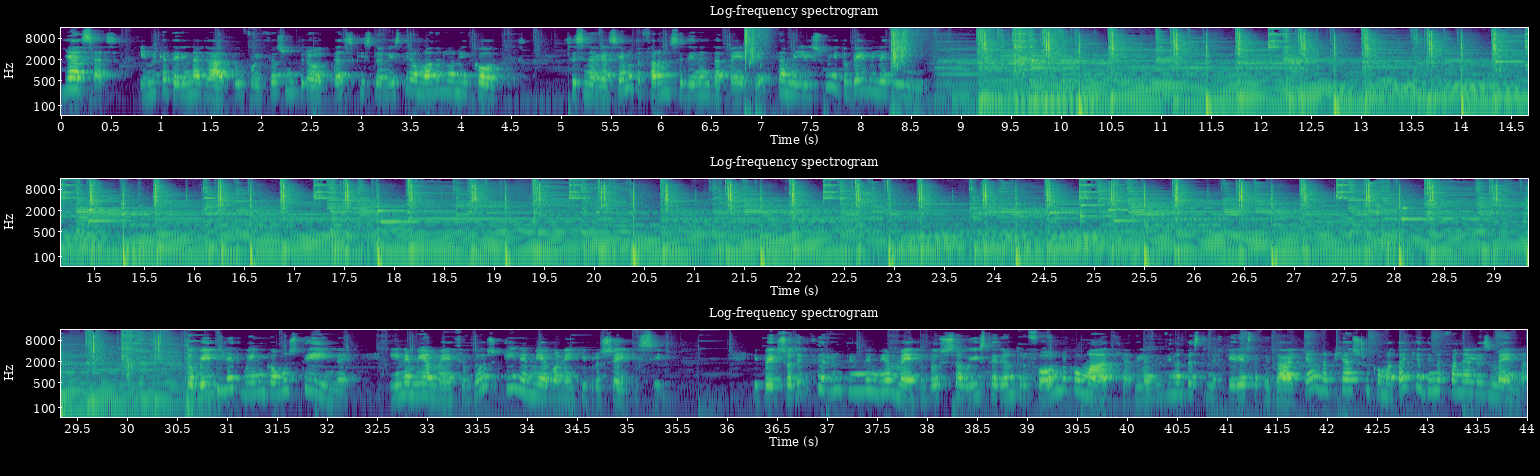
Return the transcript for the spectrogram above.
Γεια σας! Είμαι η Κατερίνα Γάτου, βοηθός μητρότητας και συντονίστρια ομάδων γονεϊκότητας. Σε συνεργασία με το Pharmacy D95 θα μιλήσουμε για το Baby Led Weaning. Το baby led weaning όμως τι είναι; Είναι μία μέθοδος ή είναι μία γονεϊκή προσέγγιση; Οι περισσότεροι θεωρούν ότι είναι μία μέθοδος εισαγωγής στερεών τροφών με κομμάτια, δηλαδή δίνοντας την ευκαιρία στα παιδάκια να πιάσουν κομματάκια αντί να φάνε αλεσμένα.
